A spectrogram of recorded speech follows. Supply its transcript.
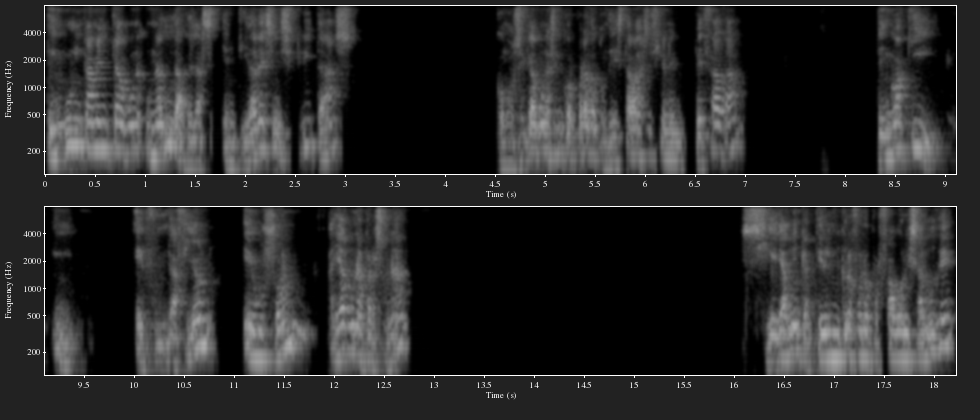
Tengo únicamente una duda de las entidades inscritas. Como sé que algunas he incorporado cuando ya estaba la sesión empezada, tengo aquí eh, Fundación EUSON. ¿Hay alguna persona? Si hay alguien que active el micrófono, por favor, y salude.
